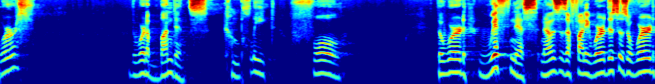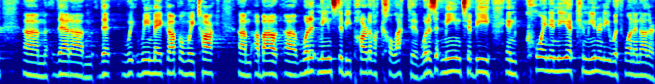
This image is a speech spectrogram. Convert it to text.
worth? The word abundance, complete, full, the word withness. Now, this is a funny word. This is a word um, that, um, that we, we, make up when we talk um, about uh, what it means to be part of a collective. What does it mean to be in koinonia community with one another?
